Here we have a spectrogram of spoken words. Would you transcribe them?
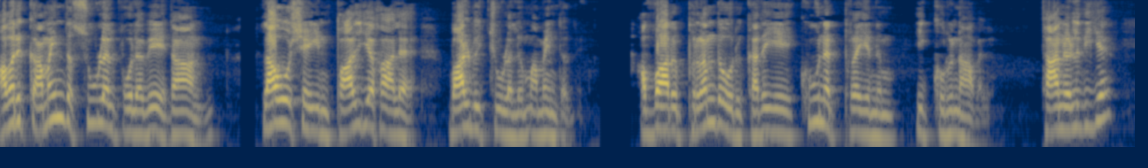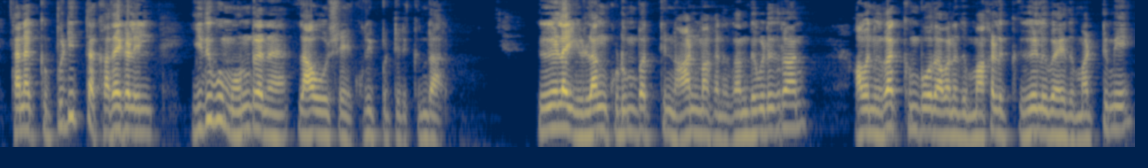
அவருக்கு அமைந்த சூழல் போலவே தான் லாவோஷேயின் பால்யகால வாழ்வுச் சூழலும் அமைந்தது. அவ்வாறு பிறந்த ஒரு கதையே கூனற் பிரயனும் இக்குறுநாவல். தான் எழுதிய தனக்கு பிடித்த கதைகளில் இதுவும் ஒன்றென லாவோஷே குறிப்பிட்டிருக்கின்றார். ஏழை இளங்குடும்பத்தின் ஆண்மகன் இறந்து விடுகிறான். அவன் இறக்கும்போது அவனது மகளுக்கு ஏழு வயது மட்டுமே.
